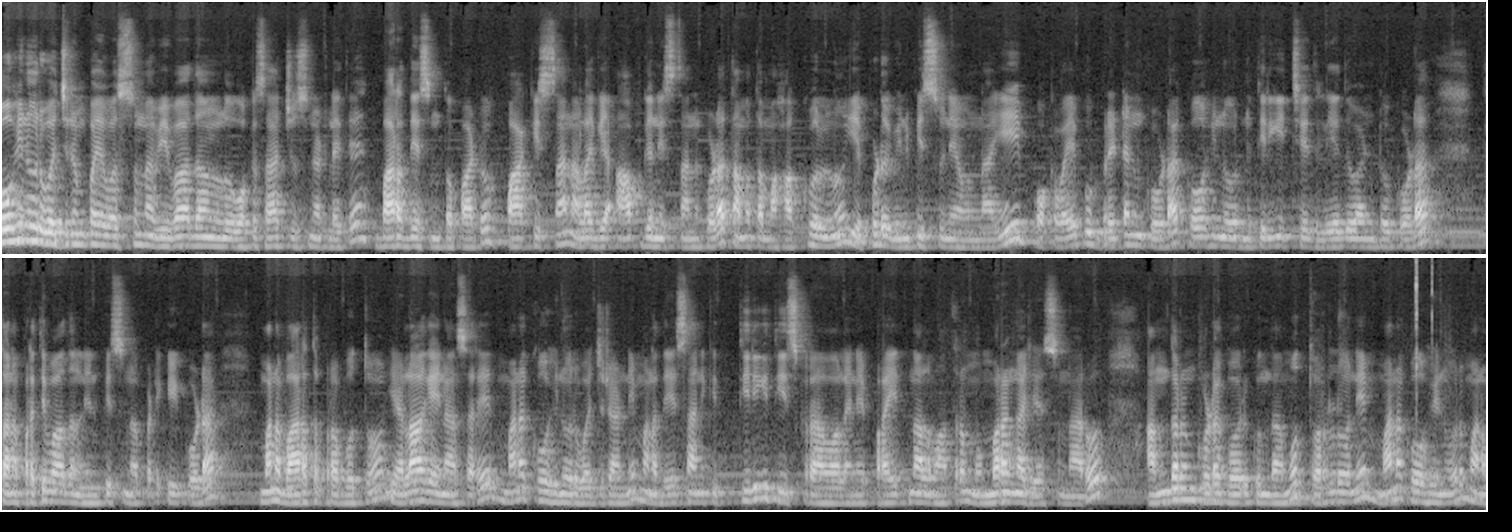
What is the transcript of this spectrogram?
కోహినూర్ వజ్రంపై వస్తున్న వివాదాలను ఒకసారి చూసినట్లయితే భారతదేశంతో పాటు పాకిస్తాన్ అలాగే ఆఫ్ఘనిస్తాన్ కూడా తమ తమ హక్కులను ఎప్పుడూ వినిపిస్తూనే ఉన్నాయి. ఒకవైపు బ్రిటన్ కూడా కోహినూర్ని తిరిగి ఇచ్చేది లేదు అంటూ కూడా తన ప్రతివాదనలు వినిపిస్తున్నప్పటికీ కూడా మన భారత ప్రభుత్వం ఎలాగైనా సరే మన కోహినూరు వజ్రాన్ని మన దేశానికి తిరిగి తీసుకురావాలనే ప్రయత్నాలు మాత్రం ముమ్మరంగా చేస్తున్నారు. అందరం కూడా కోరుకుందాము. త్వరలోనే మన కోహినూరు మన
